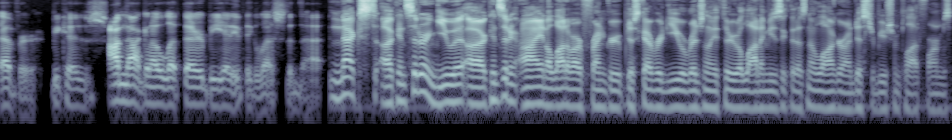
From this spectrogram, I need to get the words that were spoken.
ever. Because I'm not gonna let there be anything less than that. Next, uh, considering you, uh, considering I and a lot of our friend group discovered you originally through a lot of music that is no longer on distribution platforms,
